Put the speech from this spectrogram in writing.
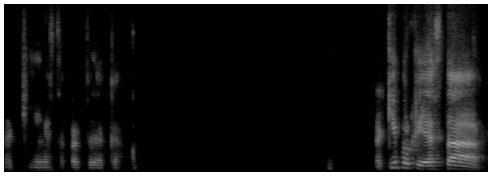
Aquí en esta parte de acá. Aquí porque ya está,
